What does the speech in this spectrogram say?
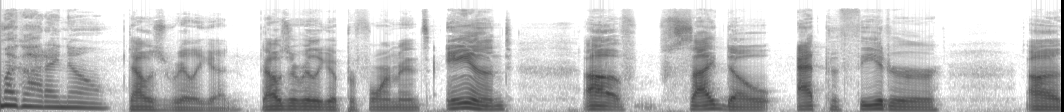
my God, I know. That was really good. That was a really good performance. And uh, side note, at the theater, uh,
